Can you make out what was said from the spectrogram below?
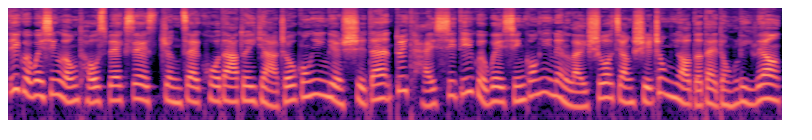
低轨卫星龙头 SpaceX 正在扩大对亚洲供应链释单，对台系低轨卫星供应链来说将是重要的带动力量。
